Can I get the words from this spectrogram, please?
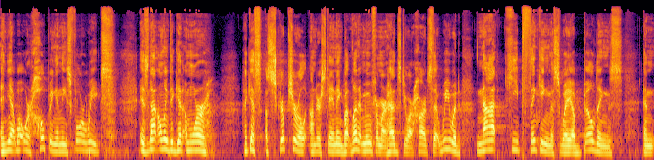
And yet, what we're hoping in these four weeks is not only to get a more I guess, a scriptural understanding, but let it move from our heads to our hearts that we would not keep thinking this way of buildings and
